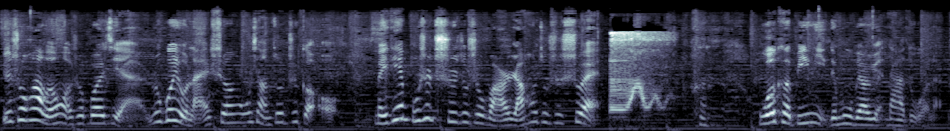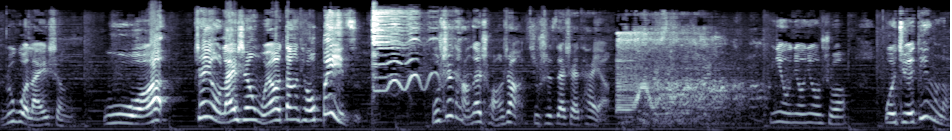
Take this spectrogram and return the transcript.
别说话，吻我说波儿姐，如果有来生，我想做只狗。每天不是吃就是玩，然后就是睡。哼，我可比你的目标远大多了。如果来生，我真有来生，我要当条被子，不是躺在床上，就是在晒太阳。妞妞妞说：“我决定了，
